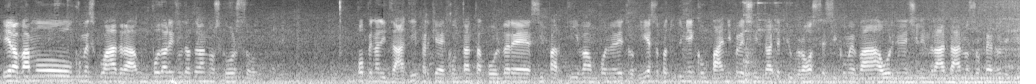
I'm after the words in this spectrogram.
Eravamo come squadra un po' dal risultato dell'anno scorso, un po' penalizzati perché con tanta polvere si partiva un po' nelle retrovie, soprattutto i miei compagni con le cilindrate più grosse, siccome va a ordine cilindrata hanno sofferto di più.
